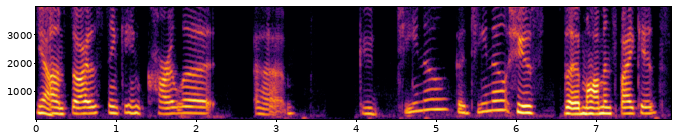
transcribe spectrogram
Yeah. um so i was thinking carla um gugino gugino she was the mom in spy kids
